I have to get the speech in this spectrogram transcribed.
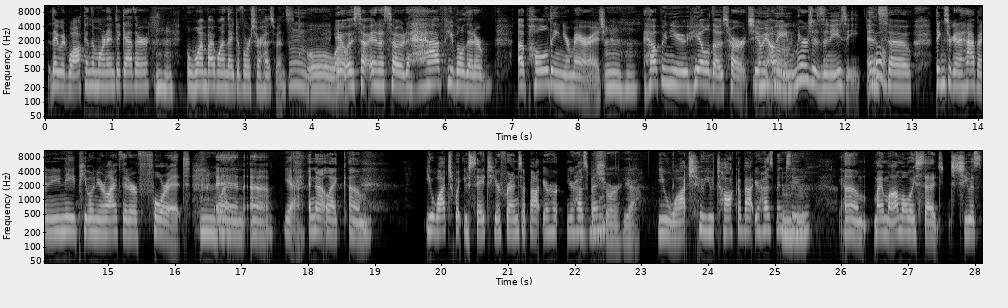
but they would walk in the morning together. Mm-hmm. One by one they divorced her husbands. Mm. Oh, wow. it was so and so to have people that are upholding your marriage mm-hmm. helping you heal those hurts. You know, i mean mm-hmm. marriage isn't easy. And No. so things are going to happen and you need people in your life that are for it. Mm. And uh, yeah. And not like um, you watch what you say to your friends about your your mm-hmm. husband. Sure. Yeah. You watch who you talk about your husband to. Mm-hmm. Um, my mom always said she was.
